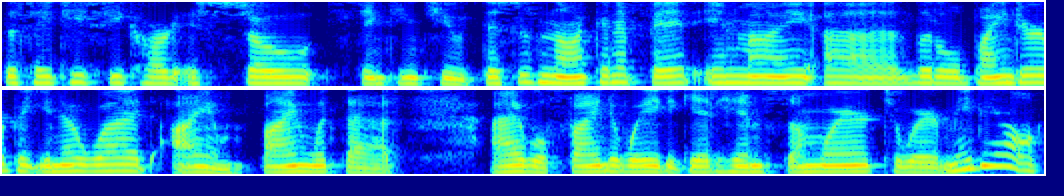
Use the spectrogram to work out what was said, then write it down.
This ATC card is so stinking cute. This is not going to fit in my uh, little binder, but you know what? I am fine with that. I will find a way to get him somewhere to where maybe I'll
